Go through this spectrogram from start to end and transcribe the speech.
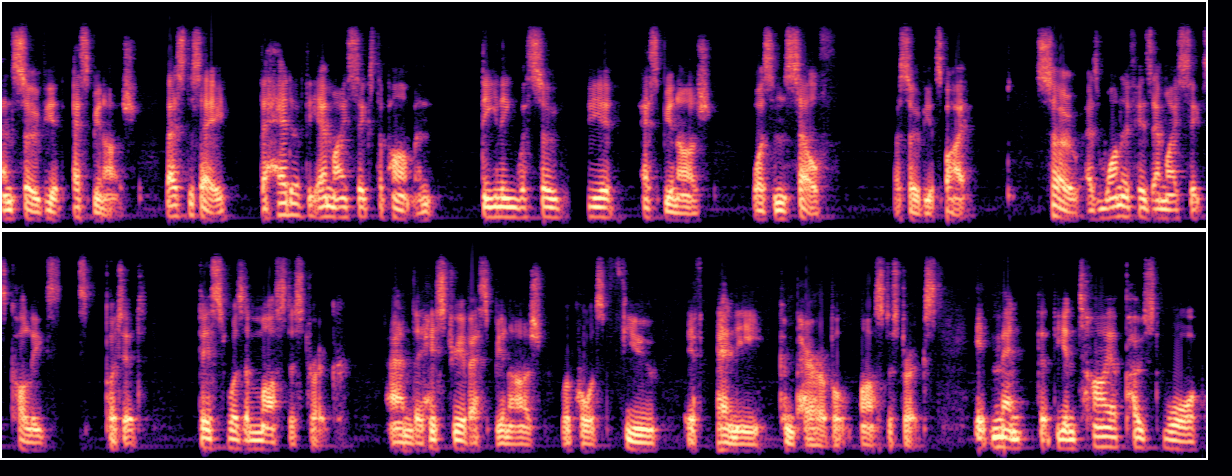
and Soviet espionage. That's to say, the head of the MI6 department dealing with Soviet espionage was himself a Soviet spy. So, as one of his MI6 colleagues put it, this was a masterstroke, and the history of espionage records few if any, comparable masterstrokes. It meant that the entire post war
